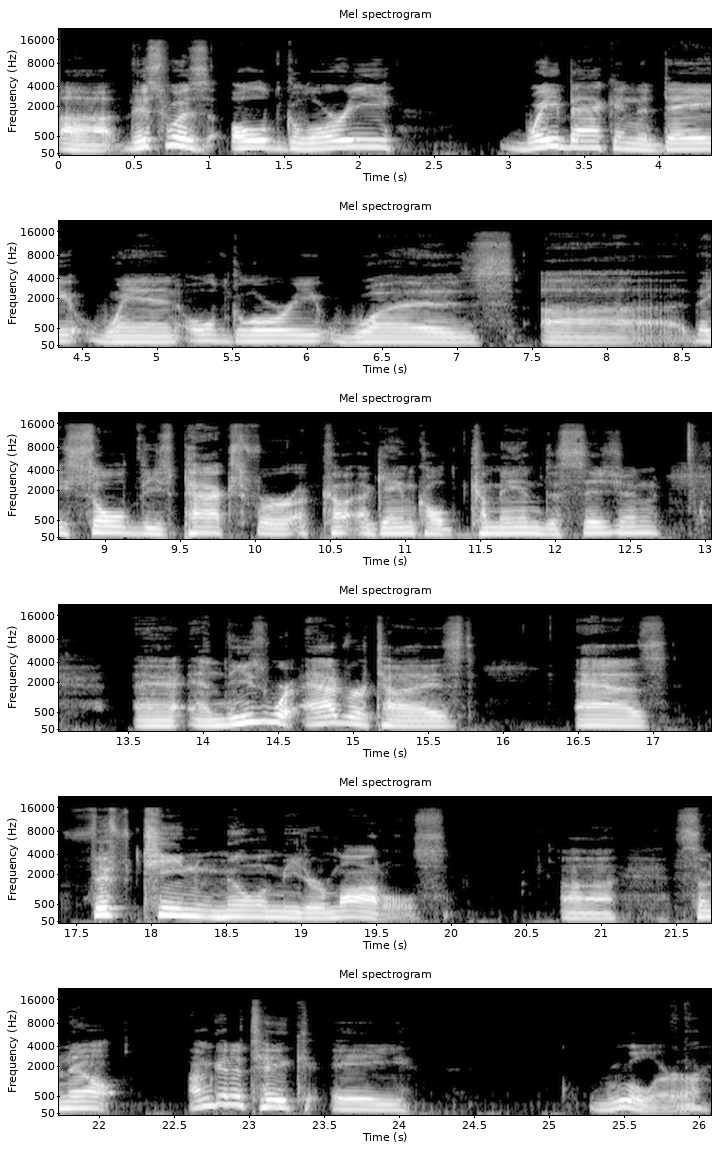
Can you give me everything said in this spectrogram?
Uh, this was Old Glory way back in the day when Old Glory was. Uh, they sold these packs for a, a game called Command Decision, and these were advertised as 15 millimeter models. Uh, so now I'm going to take a ruler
